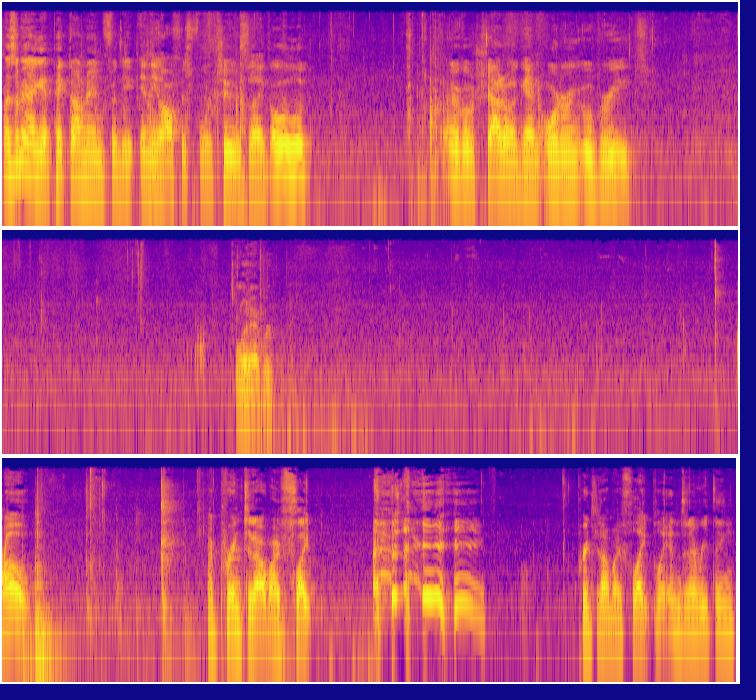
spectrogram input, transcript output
that's something I get picked on in for the in the office for too. It's like, oh look, there goes Shadow again ordering Uber Eats. Whatever. Oh, I printed out my flight. printed out my flight plans and everything.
